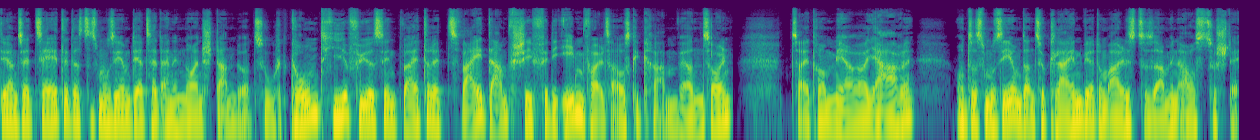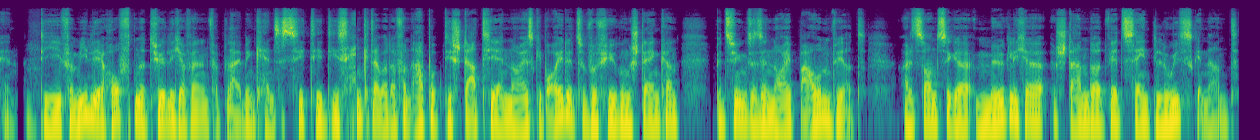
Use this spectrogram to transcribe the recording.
der uns erzählte, dass das Museum derzeit einen neuen Standort sucht. Grund hierfür sind weitere zwei Dampfschiffe, die ebenfalls ausgegraben werden sollen, Zeitraum mehrerer Jahre, und das Museum dann zu klein wird, um alles zusammen auszustellen. Die Familie hofft natürlich auf einen Verbleib in Kansas City. Dies hängt aber davon ab, ob die Stadt hier ein neues Gebäude zur Verfügung stellen kann, beziehungsweise neu bauen wird. Als sonstiger möglicher Standort wird St. Louis genannt.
